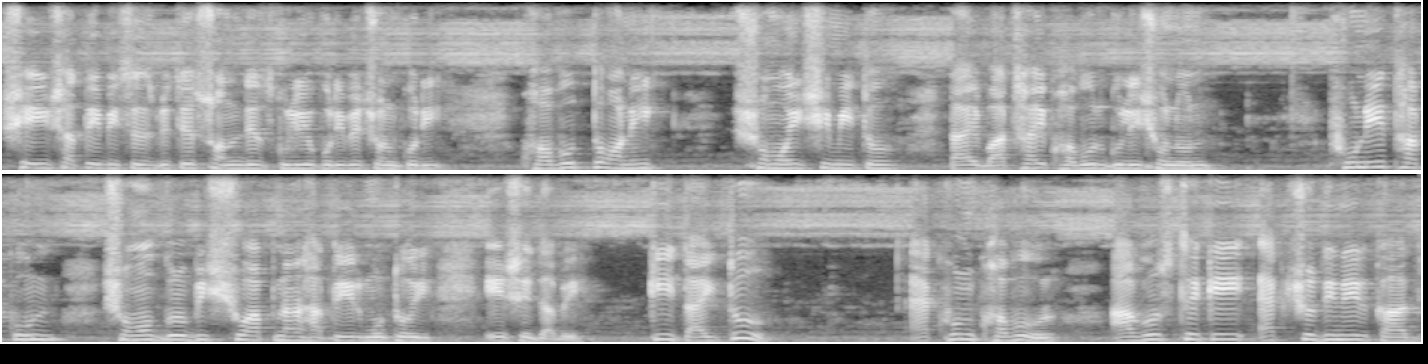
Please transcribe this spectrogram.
সেই সাথে বিশেষ বিশেষ সন্দেশগুলিও পরিবেশন করি। খবর তো অনেক সময় সীমিত। তাই বাছাই খবরগুলি শুনুন। ফোনে থাকুন, সমগ্র বিশ্ব আপনার হাতের মুঠোয় এসে যাবে। কি তাই তো? এখন খবর, আগস্ট থেকেই একশো দিনের কাজ।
